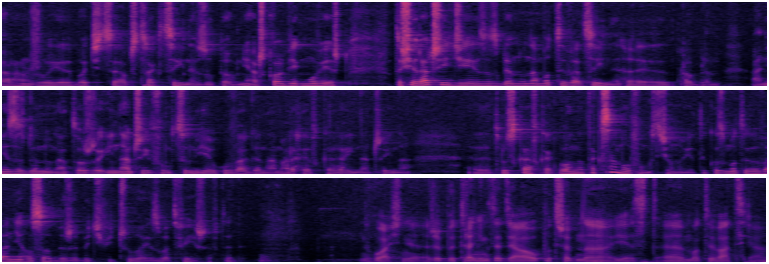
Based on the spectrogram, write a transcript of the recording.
aranżuje bodźce abstrakcyjne zupełnie, aczkolwiek mówię, to się raczej dzieje ze względu na motywacyjny e, problem, a nie ze względu na to, że inaczej funkcjonuje uwaga na marchewkach, a inaczej na e, truskawkach, bo ona tak samo funkcjonuje, tylko zmotywowanie osoby, żeby ćwiczyła jest łatwiejsze wtedy. No właśnie, żeby trening zadziałał, potrzebna jest e, motywacja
